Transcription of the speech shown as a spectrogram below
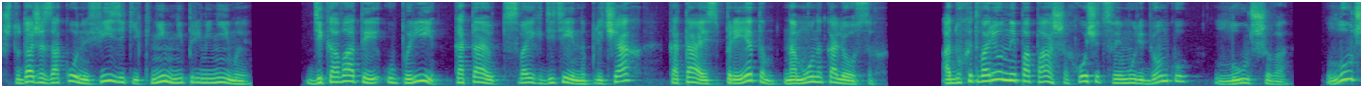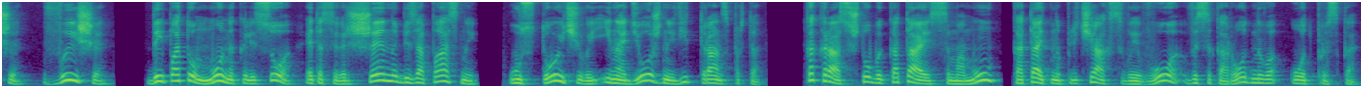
что даже законы физики к ним неприменимы. Диковатые упыри катают своих детей на плечах, катаясь при этом на моноколесах. А духотворенный папаша хочет своему ребенку лучшего. Лучше, выше. Да и потом моноколесо – это совершенно безопасный, устойчивый и надежный вид транспорта. Как раз, чтобы, катаясь самому, катать на плечах своего высокородного отпрыска.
